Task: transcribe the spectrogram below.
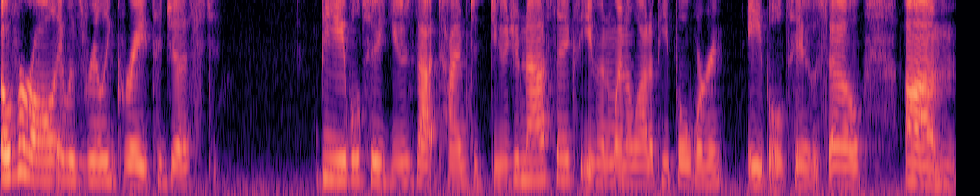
overall, it was really great to just be able to use that time to do gymnastics even when a lot of people weren't able to. So, um,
